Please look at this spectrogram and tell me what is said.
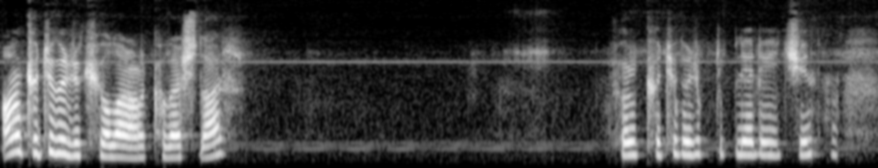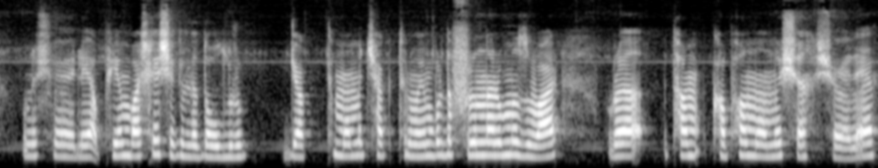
Ama kötü gözüküyorlar arkadaşlar. Şöyle kötü gözüktükleri için bunu şöyle yapayım. Başka şekilde dolduracaktım ama çaktırmayın. Burada fırınlarımız var. Buraya tam kapanmamış. Heh, Şöyle.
